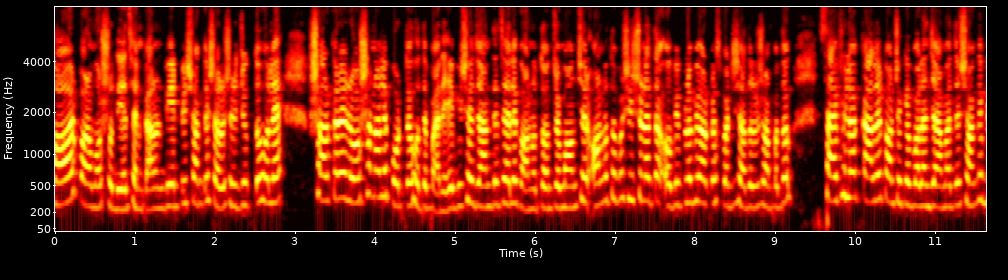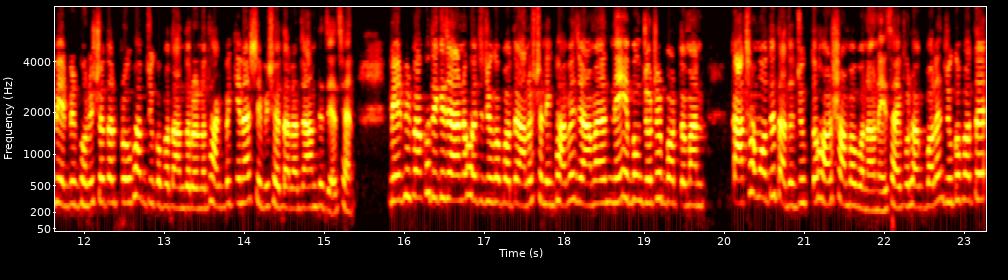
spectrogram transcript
হওয়ার পরামর্শ দিয়েছেন, কারণ বিএনপির সঙ্গে সরাসরি যুক্ত হলে সরকারের রোশনালে পড়তে হতে পারে। এ বিষয়ে জানতে চাইলে গণতন্ত্র মঞ্চের অন্যতম শীর্ষ নেতা ও বিপ্লবী অর্কাস পার্টির সাধারণ সম্পাদক সাইফুল হক কালের কণ্ঠকে বলেন আমাদের সঙ্গে বিএনপির ঘনিষ্ঠতার প্রভাব যুগপথ আন্দোলনে থাকবে কিনা সে বিষয়ে তারা জানতে চেয়েছেন। বিএনপির পক্ষ থেকে জানানো হয়েছে, যুগপথে আনুষ্ঠানিকভাবে জামায়াত নেই এবং জোটের বর্তমান কাঠামোতে তাদের যুক্ত হওয়ার সম্ভাবনাও নেই। সাইফুল হক বলেন, যুগপথে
